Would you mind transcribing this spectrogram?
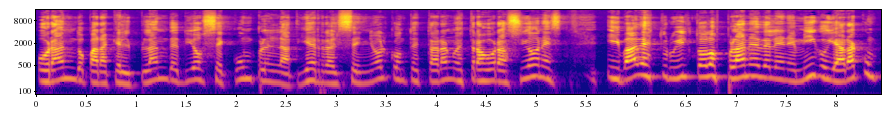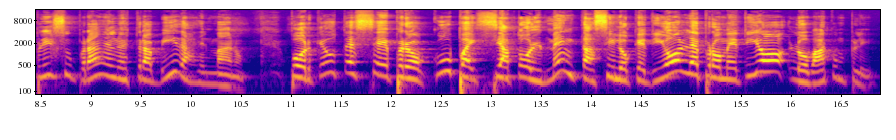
orando para que el plan de Dios se cumpla en la tierra. El Señor contestará nuestras oraciones y va a destruir todos los planes del enemigo y hará cumplir su plan en nuestras vidas, hermano. ¿Por qué usted se preocupa y se atormenta si lo que Dios le prometió lo va a cumplir?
